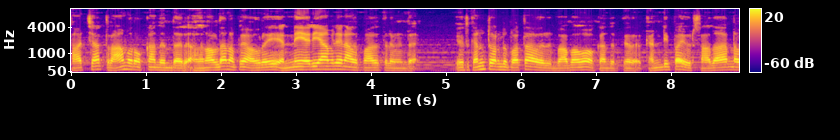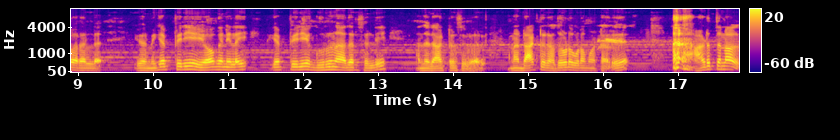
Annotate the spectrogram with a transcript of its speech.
சாட்சாத் ராமர் உட்காந்துருந்தார் அதனால தான் நான் போய் அவரே என்னை அறியாமலே நான் அவர் பாதத்தில் விழுந்தேன். இவர் கண் திறந்து பார்த்தா அவர் பாபாவாக உட்காந்துருக்கார் கண்டிப்பாக இவர் சாதாரணவர் அல்ல. இவர் மிகப்பெரிய யோக நிலை மிகப்பெரிய குருநாதர் சொல்லி அந்த டாக்டர் சொல்லுவார் ஆனால் டாக்டர் அதோடு விட மாட்டார் அடுத்த நாள்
